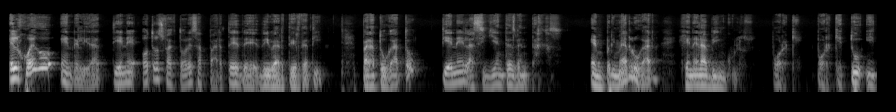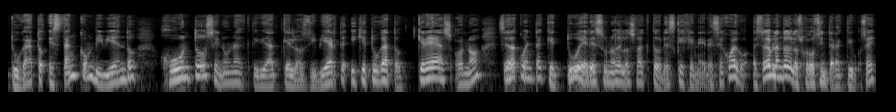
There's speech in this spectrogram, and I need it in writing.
el juego en realidad tiene otros factores aparte de divertirte a ti. Para tu gato tiene las siguientes ventajas. En primer lugar, genera vínculos. ¿Por qué? Porque tú y tu gato están conviviendo juntos en una actividad que los divierte y que tu gato, creas o no, se da cuenta que tú eres uno de los factores que genera ese juego. Estoy hablando de los juegos interactivos, ¿eh?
